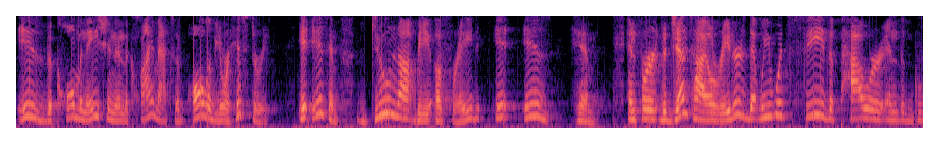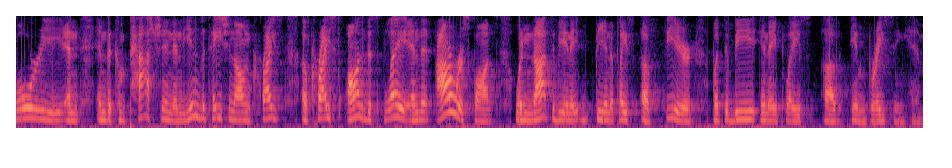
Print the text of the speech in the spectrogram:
is the culmination and the climax of all of your history. It is Him. Do not be afraid. It is Him. And for the Gentile readers, that we would see the power and the glory and, and the compassion and the invitation on Christ of Christ on display, and that our response would not to be in a be in a place of fear, but to be in a place of embracing him.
